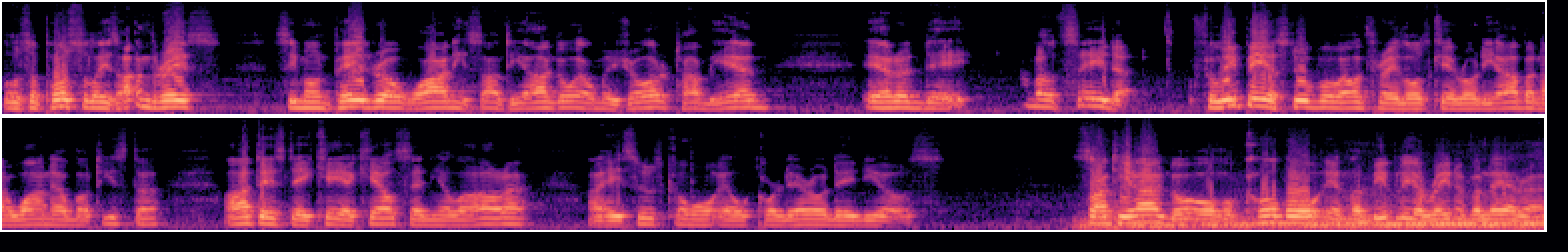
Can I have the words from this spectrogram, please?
Los apóstoles Andrés, Simón Pedro, Juan y Santiago el Mayor también eran de Bethsaida. Felipe estuvo entre los que rodeaban a Juan el Bautista antes de que aquel señalara a Jesús como el Cordero de Dios. Santiago o Jacobo en la Biblia Reina Valera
